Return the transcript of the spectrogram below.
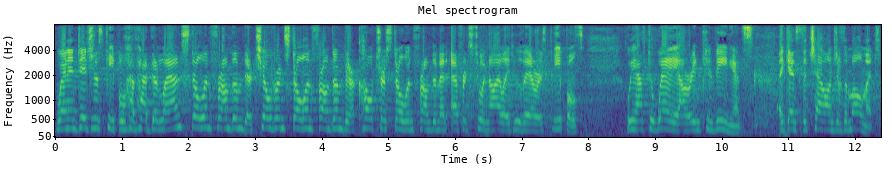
when Indigenous people have had their land stolen from them, their children stolen from them, their culture stolen from them, and efforts to annihilate who they are as peoples. We have to weigh our inconvenience against the challenge of the moment.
